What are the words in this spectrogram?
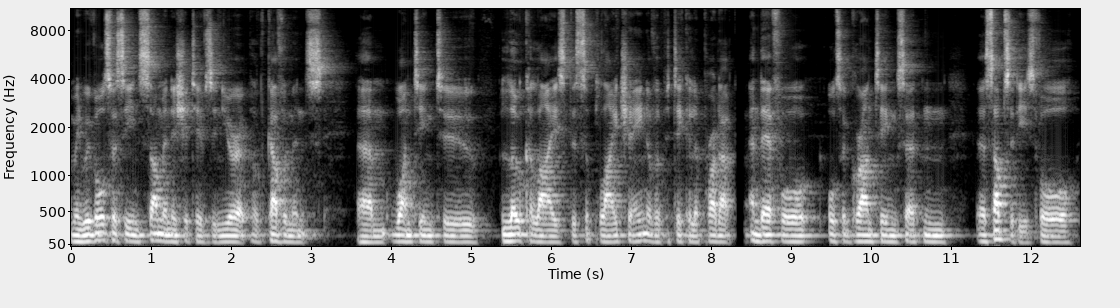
I mean, we've also seen some initiatives in Europe of governments um, wanting to localize the supply chain of a particular product and therefore also granting certain uh, subsidies for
